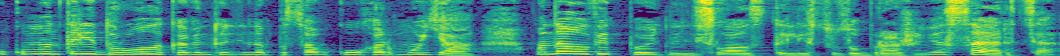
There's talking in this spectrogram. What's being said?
У коментарі до ролика він тоді написав кухар Моя. Вона у відповідь надіслала стилісту зображення серця.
